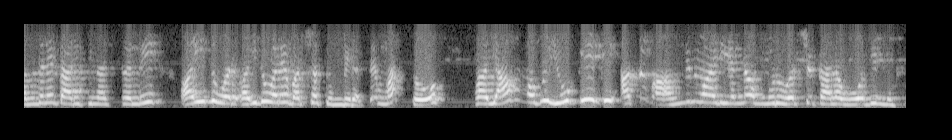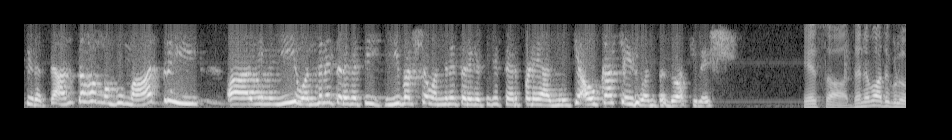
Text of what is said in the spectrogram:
ಒಂದನೇ ತಾರೀಕಿನಷ್ಟರಲ್ಲಿ ಐದು ಐದೂವರೆ ವರ್ಷ ತುಂಬಿರುತ್ತೆ. ಮತ್ತು ಯಾವ ಅಂಗನವಾಡಿಯನ್ನ ಮೂರು ವರ್ಷ ಕಾಲ ಓದಿ ಮುಗಿಸಿರತ್ತೆ. ಅಂತಹ ಮಗು ಮಾತ್ರ ಈ ಏನು ಈ ಒಂದನೇ ತರಗತಿ, ಈ ವರ್ಷ ಒಂದನೇ ತರಗತಿಗೆ ಸೇರ್ಪಡೆ ಆಗ್ಲಿಕ್ಕೆ ಅವಕಾಶ ಇರುವಂತದ್ದು ಅಖಿಲೇಶ್. ಎಸ್ ಧನ್ಯವಾದಗಳು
